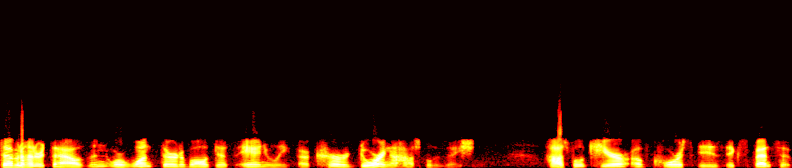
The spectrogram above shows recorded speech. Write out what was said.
700,000, or one third of all deaths annually, occur during a hospitalization. Hospital care, of course, is expensive.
